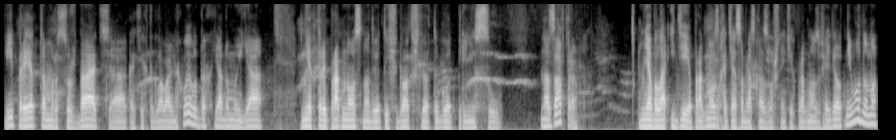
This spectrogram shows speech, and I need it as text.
и при этом рассуждать о каких-то глобальных выводах. Я думаю, я некоторый прогноз на 2024 год перенесу на завтра. У меня была идея прогноза, хотя я сам рассказывал, что никаких прогнозов я делать не буду, но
